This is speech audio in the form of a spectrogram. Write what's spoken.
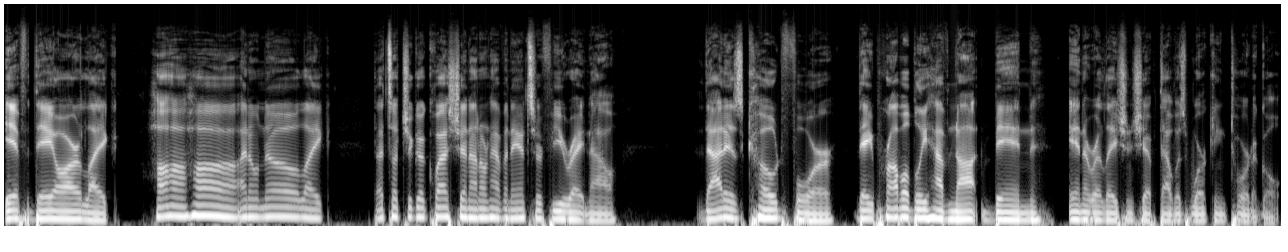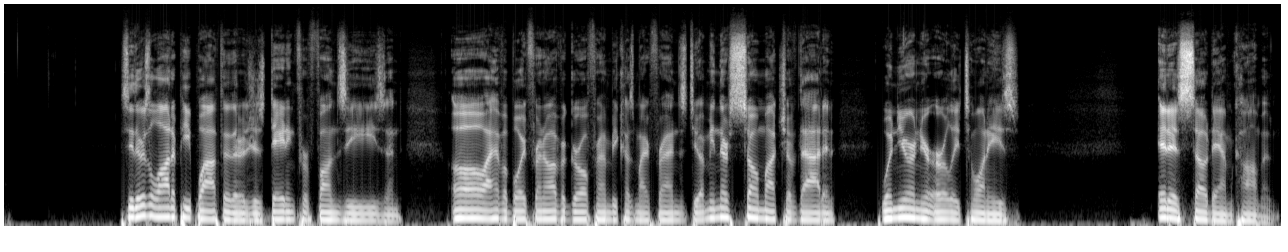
If they are like, ha ha ha, I don't know, like, that's such a good question. I don't have an answer for you right now. That is code for they probably have not been in a relationship that was working toward a goal. See, there's a lot of people out there that are just dating for funsies and, oh, I have a boyfriend, oh, I have a girlfriend because my friends do. I mean, there's so much of that. And when you're in your early 20s, it is so damn common.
